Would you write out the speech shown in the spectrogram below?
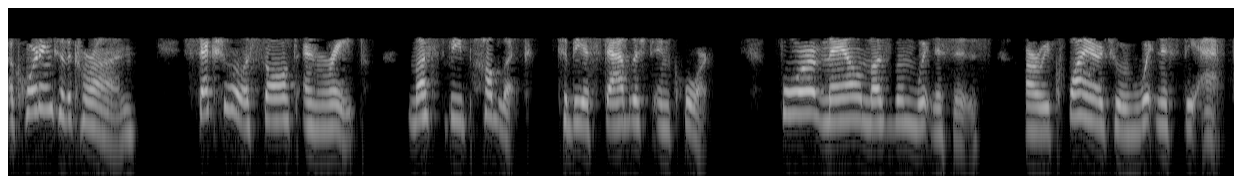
according to the Quran, sexual assault and rape must be public to be established in court. Four male Muslim witnesses are required to have witnessed the act.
